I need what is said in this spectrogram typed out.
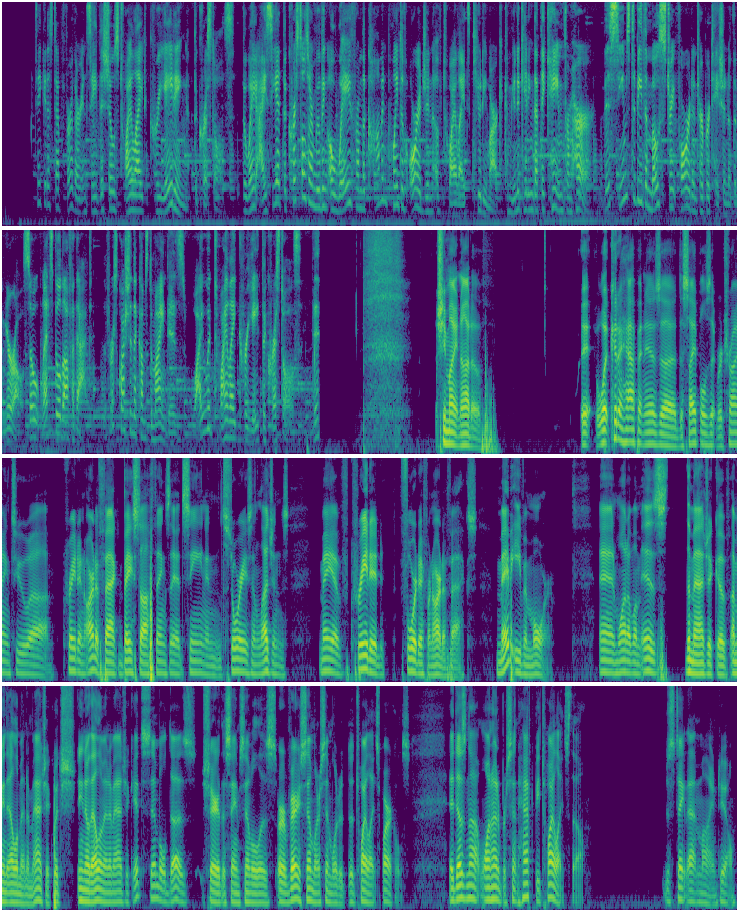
take it a step further and say this shows Twilight creating the crystals. The way I see it, the crystals are moving away from the common point of origin of Twilight's cutie mark, communicating that they came from her. This seems to be the most straightforward interpretation of the mural, so let's build off of that. The first question that comes to mind is, why would Twilight create the crystals? This she might not have. It, what could have happened is uh, disciples that were trying to uh, create an artifact based off things they had seen and stories and legends may have created four different artifacts, maybe even more. And one of them is the magic of i mean the element of magic which you know the element of magic its symbol does share the same symbol as or very similar similar to the twilight sparkles. It does not 100% have to be twilights though. Just take that in mind too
